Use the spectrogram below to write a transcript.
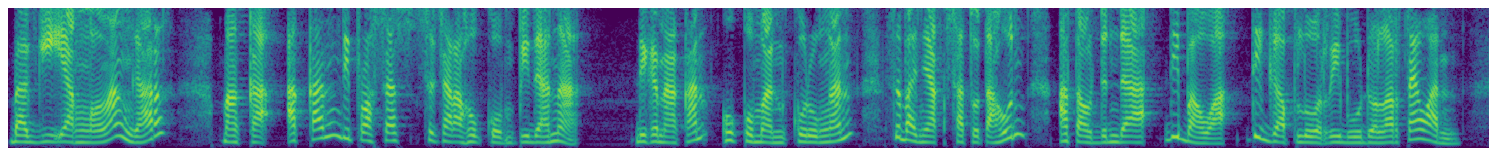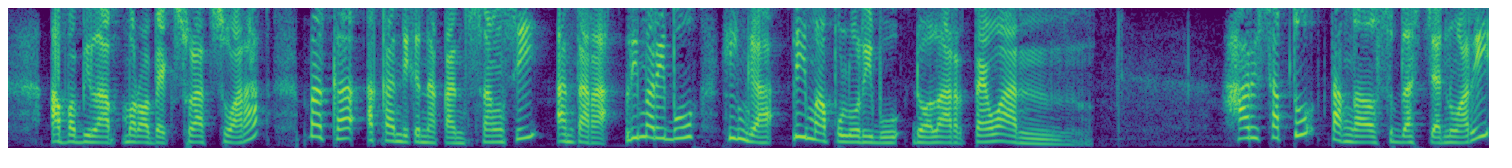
Bagi yang melanggar, maka akan diproses secara hukum pidana. dikenakan hukuman kurungan sebanyak satu tahun atau denda di bawah 30 ribu dolar Taiwan. Apabila merobek surat suara, maka akan dikenakan sanksi antara 5.000 hingga 50.000 dolar Taiwan. Hari Sabtu tanggal 11 Januari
